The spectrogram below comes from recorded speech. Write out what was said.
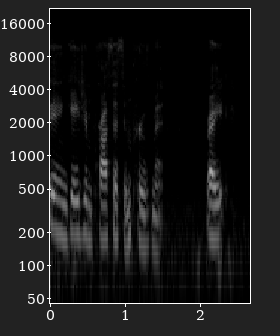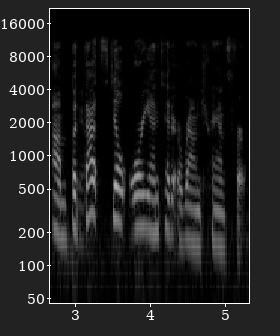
engage in process improvement right? Um, but yeah. that's still oriented around transfer,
